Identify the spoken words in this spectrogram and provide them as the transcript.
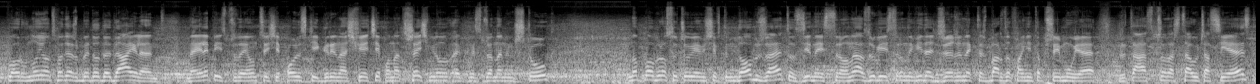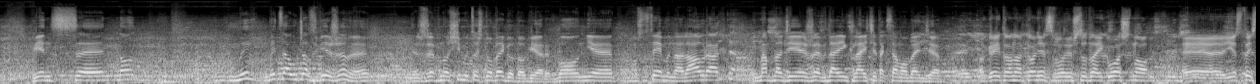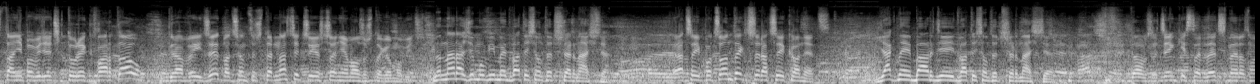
porównując chociażby do Dead Island, najlepiej sprzedającej się polskiej gry na świecie, ponad 6 milionów sprzedanych sztuk, no po prostu czujemy się w tym dobrze, to z jednej strony, a z drugiej strony widać, że rynek też bardzo fajnie to przyjmuje, że ta sprzedaż cały czas jest, więc e, no my, my cały czas wierzymy, że wnosimy coś nowego do gier, bo nie pozostajemy na laurach i mam nadzieję, że w Dying Light'cie tak samo będzie. Okej, to na koniec, bo już tutaj głośno. E, jesteś w stanie powiedzieć, który kwartał gra wyjdzie? 2014, czy jeszcze nie możesz tego mówić? No na razie mówimy 2014. Raczej początek, czy raczej koniec? Jak najbardziej 2014. Dobrze, dzięki serdeczne. Rozmawiamy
